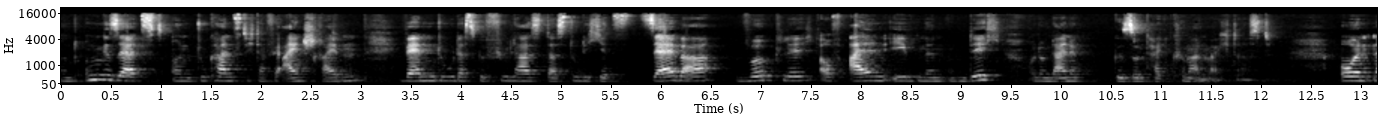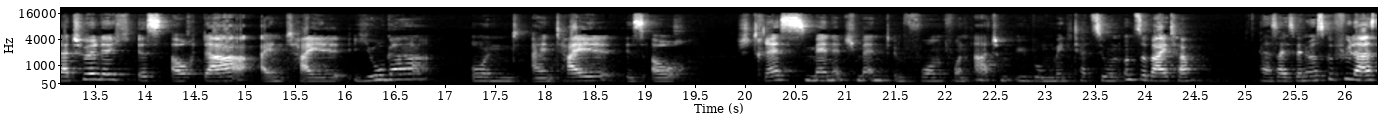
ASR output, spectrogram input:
und umgesetzt und du kannst dich dafür einschreiben, wenn du das Gefühl hast, dass du dich jetzt selber wirklich auf allen Ebenen um dich und um deine Gesundheit kümmern möchtest. Und natürlich ist auch da ein Teil Yoga und ein Teil ist auch Stressmanagement in Form von Atemübungen, Meditation und so weiter. Das heißt, wenn du das Gefühl hast,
